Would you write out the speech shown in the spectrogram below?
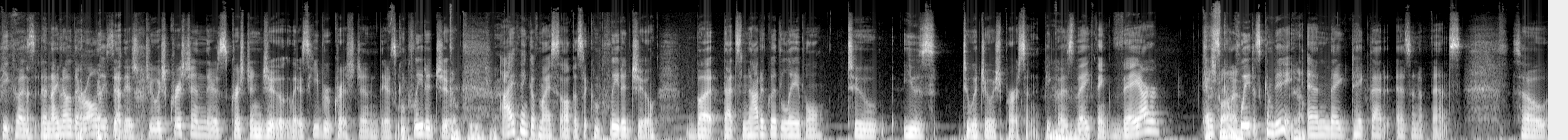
Because, and I know there are all these. There's Jewish Christian, there's Christian Jew, there's Hebrew Christian, there's completed Jew. Completed Jew. I think of myself as a completed Jew, but that's not a good label to use to a Jewish person because mm. they think they are that's as fine. complete as can be, yeah. and they take that as an offense. So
